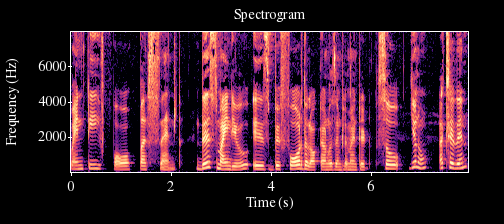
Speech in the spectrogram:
24%. This, mind you, is before the lockdown was implemented. So, you know, achhe din.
